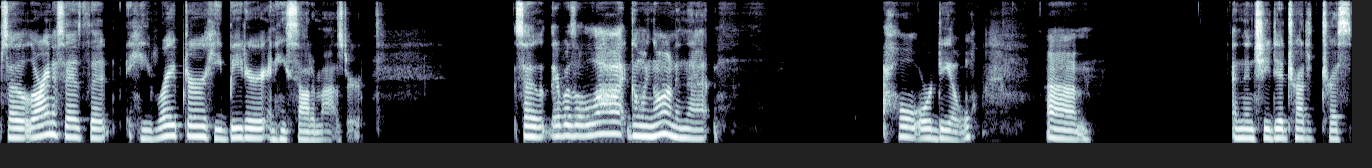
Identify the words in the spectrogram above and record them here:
so Lorena says that he raped her, he beat her, and he sodomized her. So there was a lot going on in that whole ordeal. Um, and then she did try to press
